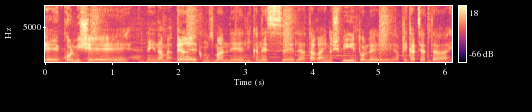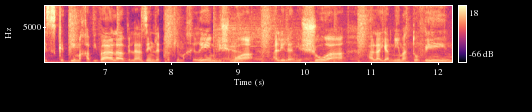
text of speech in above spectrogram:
אה, כל מי שנהנה מהפרק מוזמן אה, להיכנס אה, לאתר העין השביעית או לאפליקציית ההסכתים החביבה עליו ולהאזין לפרקים אחרים, לשמוע על אילן ישוע, על הימים הטובים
